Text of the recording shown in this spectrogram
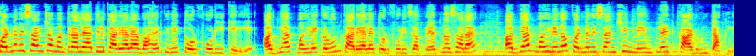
फडणवीसांच्या मंत्रालयातील कार्यालयाबाहेर तिने तोडफोड ही केली आहे. अज्ञात महिलेकडून कार्यालय तोडफोडीचा प्रयत्न झालाय. अज्ञात महिलेनं फडणवीसांची नेमप्लेट काढून टाकली.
